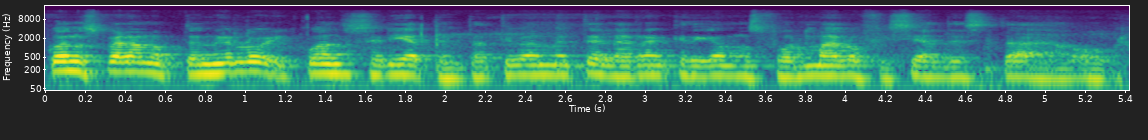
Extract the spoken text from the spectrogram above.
¿Cuándo esperan obtenerlo y cuándo sería tentativamente el arranque, digamos, formal, oficial de esta obra?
